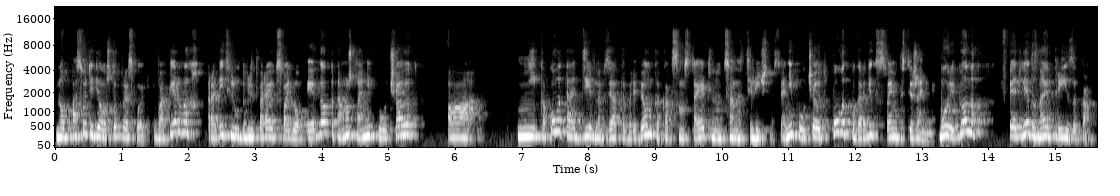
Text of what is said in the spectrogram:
но, по сути дела, что происходит? Во-первых, родители удовлетворяют свое эго, потому что они получают а, не какого-то отдельно взятого ребенка как самостоятельную ценность и личность. Они получают повод погордиться своими достижениями. Мой ребенок в пять лет знает три языка.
